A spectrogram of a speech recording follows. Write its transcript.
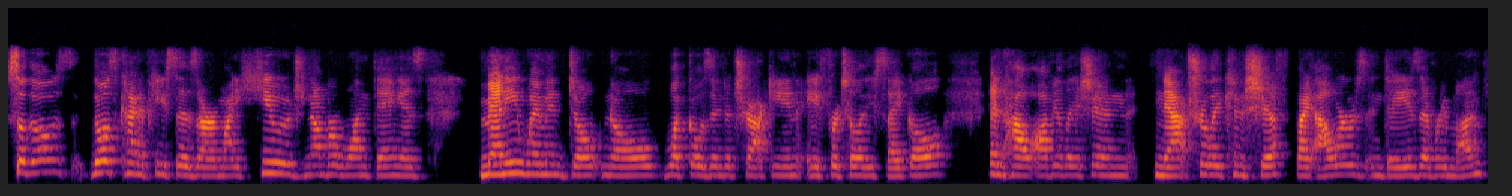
So those those kind of pieces are my huge number one thing is many women don't know what goes into tracking a fertility cycle and how ovulation naturally can shift by hours and days every month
